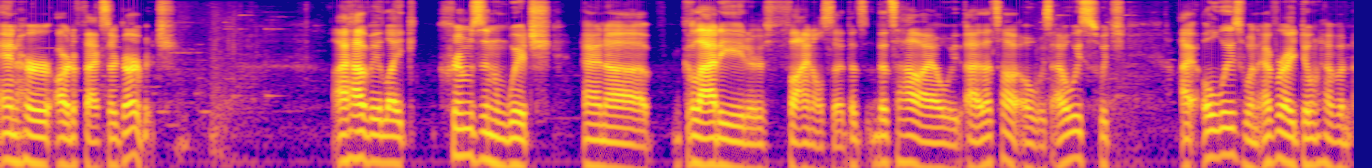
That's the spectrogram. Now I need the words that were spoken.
and her artifacts are garbage. I have a like Crimson Witch and uh Gladiator final set. That's that's how I always uh, that's how I always I always switch I always whenever I don't have an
